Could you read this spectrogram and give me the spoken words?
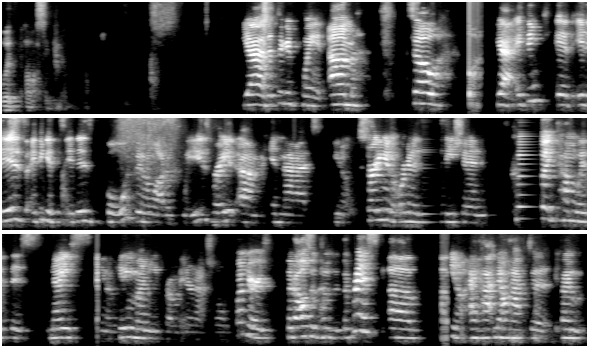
worth passing them or not. Yeah, that's a good point. Um, so yeah, I think it, it is, I think it's it is both in a lot of ways, right? Um, in that, you know, starting an organization could come with this nice, you know, getting money from international funders, but also comes with the risk of, you know, I ha- now have to, if I'm,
